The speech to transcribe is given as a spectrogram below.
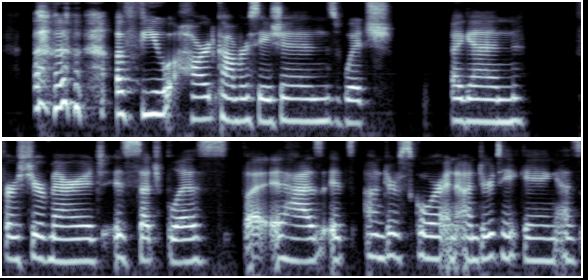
a few hard conversations, which again, first year of marriage is such bliss, but it has its underscore and undertaking, as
